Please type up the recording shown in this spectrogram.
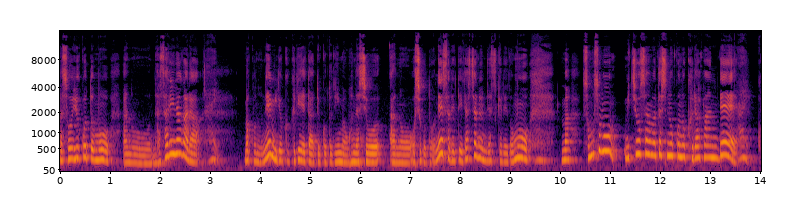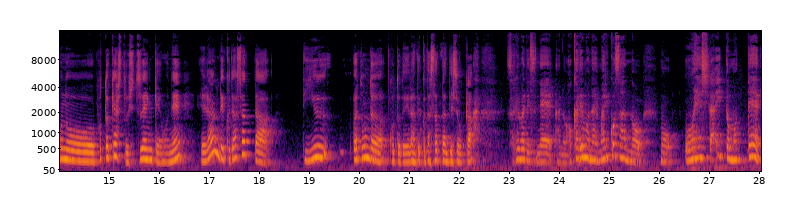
あそういうことも、あの、なさりながら、はいまあ、このね、魅力クリエイターということで今お話を、あの、お仕事をね、されていらっしゃるんですけれども、まあ、そもそも、道夫さん私のこのクラファンで、はい、この、ポッドキャスト出演権をね、選んでくださった理由はどんなことで選んでくださったんでしょうか？それはですね、あの、他でもないマリコさんの、もう、応援したいと思って、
